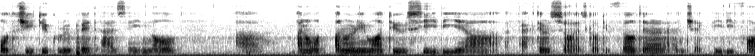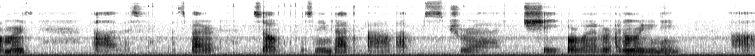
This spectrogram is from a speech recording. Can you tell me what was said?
Alt G to group it as a null. Uh, I don't I don't really want to see the uh, effectors so let's go to filter and check the deformers. Uh, that's, that's better. So let's name that uh, abstract shape or whatever. I don't really name uh,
